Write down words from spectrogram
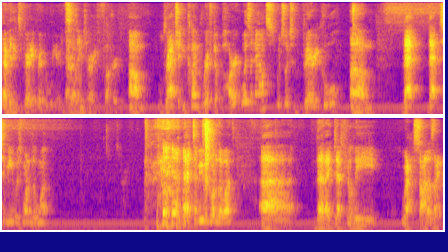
everything's very very weird. Everything's very fuckered. So, um, Ratchet and Clank Rift Apart was announced, which looks very cool. Um, that that to me was one of the one. that to me was one of the ones uh, that I definitely when I saw it, I was like,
